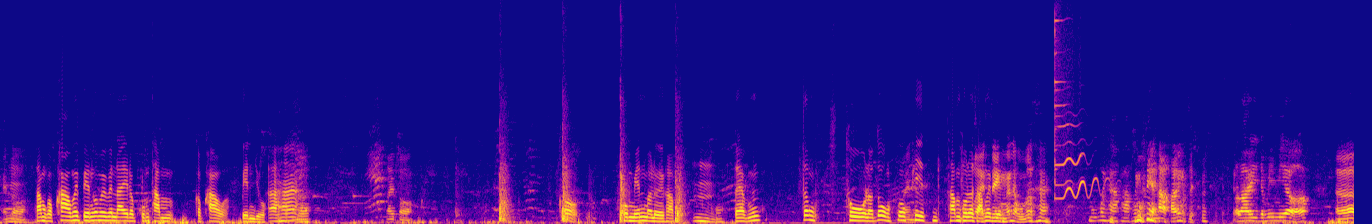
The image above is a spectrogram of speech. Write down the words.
ไปต่อทำกับข้าวไม่เป็นก็ไม่เป็นไรแต่ผมทำกับข้าวอะเป็นอยู่อ่าฮะไปต่อ ก็คอมเมนต์มาเลยครับ อืมแต่มันต้องโทรเราต้องพวกพี่ทำโทรศัพท์ไม่เป็นซ็งงั้นเดี๋ยวผมก็ มุกไปหาพาเพื่มุอกนไม่หาพังสิอะไรจะมีเมียเหรอ เออ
